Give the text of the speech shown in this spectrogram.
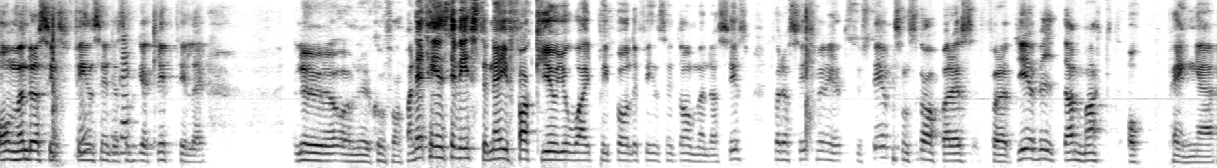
Omvänd rasism Mm, finns inte, okej. så skickar jag klipp till dig. Nu, och nu kommer folk bara, det finns det visst. Nej, fuck you, you white people. Det finns inte omvänd rasism. För rasismen är ett system som skapades för att ge vita makt och pengar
